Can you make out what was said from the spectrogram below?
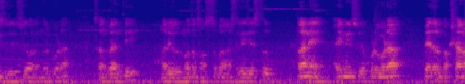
చూసే వారందరూ కూడా సంక్రాంతి మరియు నూతన సంవత్సర శుభాకాంక్షలు తెలియజేస్తూ అలానే ఐన్యూస్ ఎప్పుడు కూడా పేదల పక్షాన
